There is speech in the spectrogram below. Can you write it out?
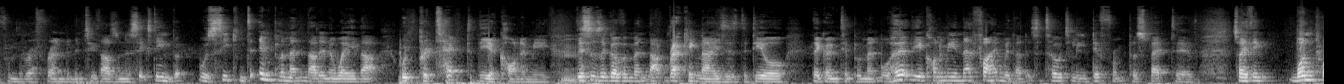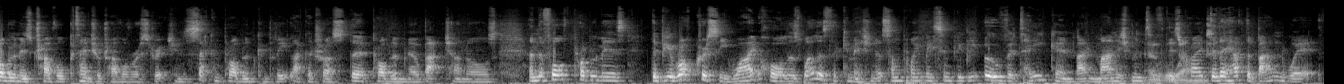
from the referendum in 2016, but was seeking to implement that in a way that would protect the economy. Hmm. This is a government that recognises the deal they're going to implement will hurt the economy, and they're fine with that. It's a totally different perspective. So I think one problem is travel, potential travel restrictions. Second problem, complete lack of trust. Third problem, no back channels. And the fourth problem is the bureaucracy. Whitehall, as well as the Commission, at some point may simply be overtaken by management of this crisis. Do they have the bandwidth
